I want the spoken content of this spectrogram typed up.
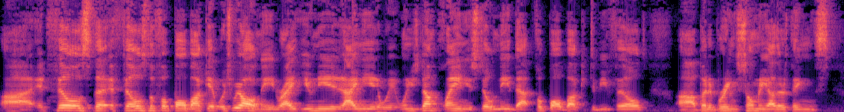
Uh, it fills the it fills the football bucket, which we all need, right? You need it, I need it. When you're done playing, you still need that football bucket to be filled. Uh, but it brings so many other things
